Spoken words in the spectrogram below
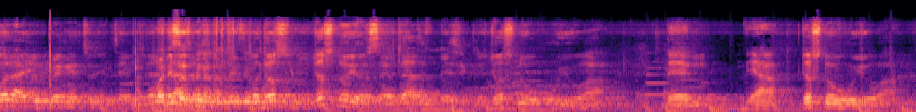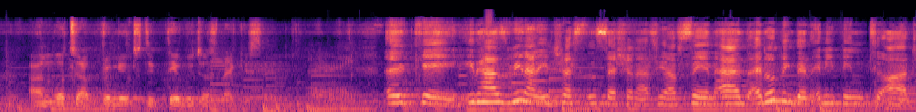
what are you bringing to the table? But this has been an amazing But one. just just know yourself. That's basically. Just know who you are. Then yeah, just know who you are and what you are bringing to the table. Just like you said. Okay, it has been an interesting session as you have seen, and I don't think there's anything to add.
